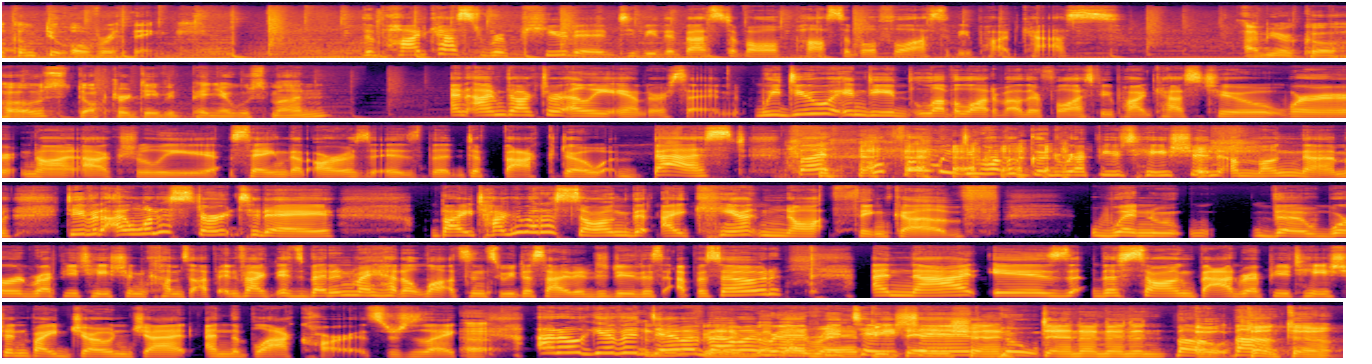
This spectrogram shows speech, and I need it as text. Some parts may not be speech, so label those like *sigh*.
welcome to Overthink, the podcast reputed to be the best of all possible philosophy podcasts. I'm your co host, Dr. David Peña-Guzmán. And I'm Dr. Ellie Anderson. We do indeed love a lot of other philosophy podcasts too. We're not actually saying that ours is the de facto best, but *laughs* hopefully we do have a good reputation among them. David, I want to start today by talking about a song that I can't not think of when the word reputation comes up. In fact, it's been in my head a lot since we decided to do this episode. And that is the song Bad Reputation by Joan Jett and the Blackhearts, which is like, uh, I don't give a damn about my, my reputation. reputation. Dun, dun, dun, oh, dun, dun.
